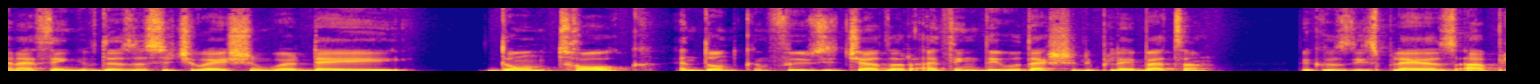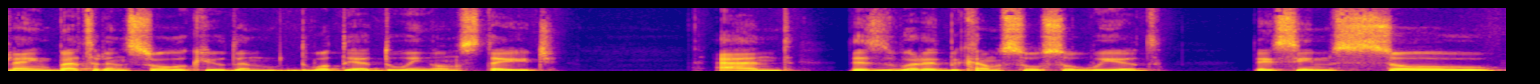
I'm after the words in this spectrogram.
And I think if there's a situation where they don't talk and don't confuse each other, I think they would actually play better because these players are playing better in solo queue than what they are doing on stage. And this is where it becomes so, so weird. They seem so.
